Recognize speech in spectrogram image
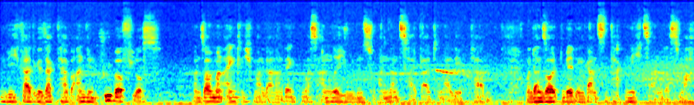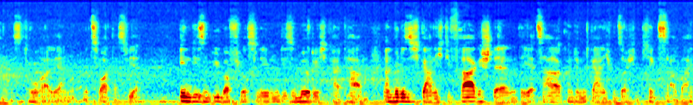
und wie ich gerade gesagt habe, an den Überfluss, dann soll man eigentlich mal daran denken, was andere Juden zu anderen Zeitaltern erlebt haben. Und dann sollten wir den ganzen Tag nichts anderes machen als Tora lernen und mit Wort, dass wir in diesem Überfluss leben und diese Möglichkeit haben, dann würde sich gar nicht die Frage stellen, der Yetzara könnte mit gar nicht mit solchen Tricks arbeiten.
